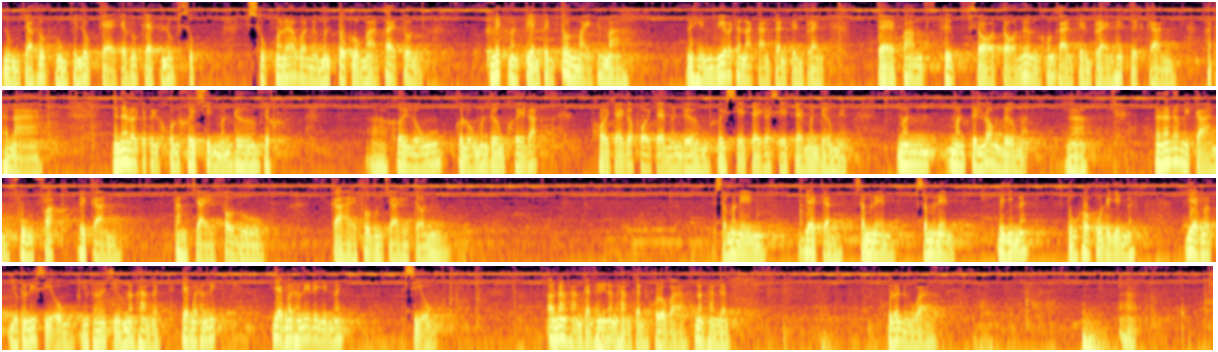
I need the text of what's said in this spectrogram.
หนุ่ม จากลูกหนุ่มเป็นลูกแก่ จากลูกแก่เป็นลูกสุกสุกมาแล้ววันหนึ่งมันตกลงมาใต้ต้น เม็ดมันเปลี่ยนเป็นต้นใหม่ขึ้นมาเห็นวิวัฒนาการการเปลี่ยนแปลง แต่ความสืบสอต่อเนื่องของการเปลี่ยนแปลงให้เกิดการพัฒนา ดังนั้นเราจะเป็นคนเคยชินเหมือนเดิม จะเคยหลงก็หลงเหมือนเดิม เคยรัก พอใจก็พอใจเหมือนเดิม เคยเสียใจก็เสียใจเหมือนเดิม เนี่ย มันมันเป็นร่องเดิมอะนะดังนั้นต้องมีการฟูมฟักด้วยการตั้งใจเฝ้าดูกายเฝ้าดูใจต่อเนื่องสมณีนแยกกันสมณีนสมณีนได้ยินไหม หลวงพ่อพูดได้ยินไหมแยกมาอยู่ทางนี้สี่องค์ อยู่ทางนั้นสี่องค์นั่งห่างกันแยกมาทางนี้ แยกมาทางนี้ได้ยินไหมสี่องค์เอานั่งห่างกันทั้งนี้นั่งห่างกันโคลวานั่งห่างกันคนละหนึ่งวา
